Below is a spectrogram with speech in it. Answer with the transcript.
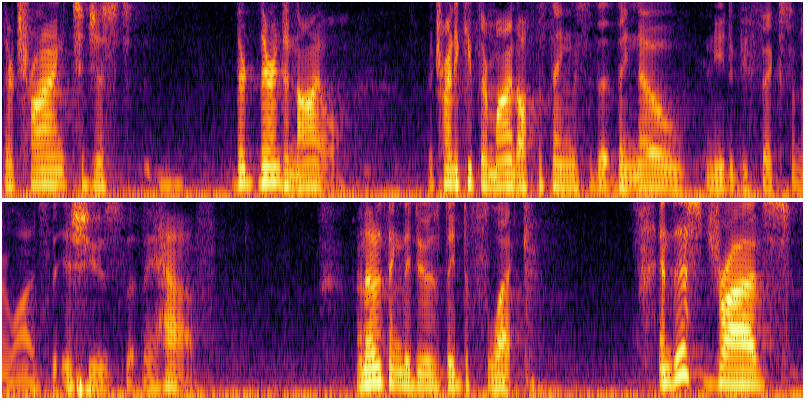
they're trying to just, they're, they're in denial. They're trying to keep their mind off the things that they know need to be fixed in their lives, the issues that they have. Another thing they do is they deflect. And this drives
